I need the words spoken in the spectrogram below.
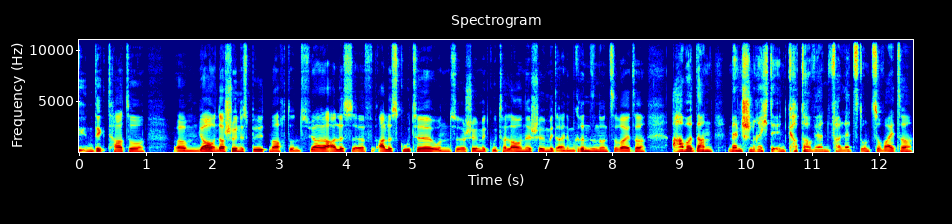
Diktator. Ähm, ja, und da schönes Bild macht und ja, alles, äh, alles Gute und äh, schön mit guter Laune, schön mit einem Grinsen und so weiter. Aber dann Menschenrechte in Katar werden verletzt und so weiter.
